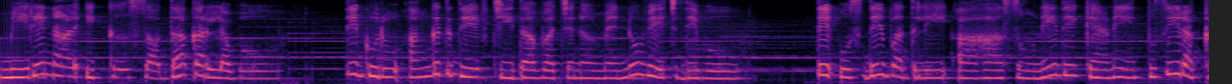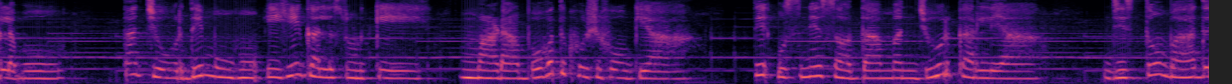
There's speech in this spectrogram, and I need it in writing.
ਮੇਰੇ ਨਾਲ ਇੱਕ ਸੌਦਾ ਕਰ ਲਵੋ ਤੇ ਗੁਰੂ ਅੰਗਦ ਦੇਵ ਜੀ ਦਾ ਵਚਨ ਮੈਨੂੰ ਵੇਚ ਦਿਵੋ ਤੇ ਉਸ ਦੇ ਬਦਲੇ ਆਹਾ ਸੋਨੇ ਦੇ ਗਹਿਣੇ ਤੁਸੀਂ ਰੱਖ ਲਵੋ। ਤਾਂ ਚੋਰ ਦੇ ਮੂੰਹੋਂ ਇਹ ਗੱਲ ਸੁਣ ਕੇ ਮਾੜਾ ਬਹੁਤ ਖੁਸ਼ ਹੋ ਗਿਆ ਤੇ ਉਸਨੇ ਸੌਦਾ ਮਨਜ਼ੂਰ ਕਰ ਲਿਆ। ਜਿਸ ਤੋਂ ਬਾਅਦ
